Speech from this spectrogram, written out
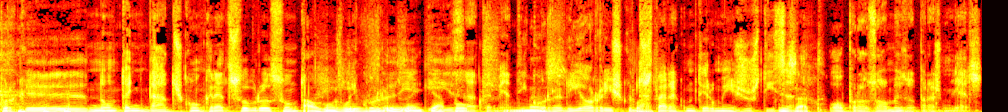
porque não tenho dados concretos sobre o assunto. Alguns livros correria, dizem que há Exatamente, poucos, e correria o risco claro. de estar a cometer uma injustiça, Exato. ou para os homens ou para as mulheres.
